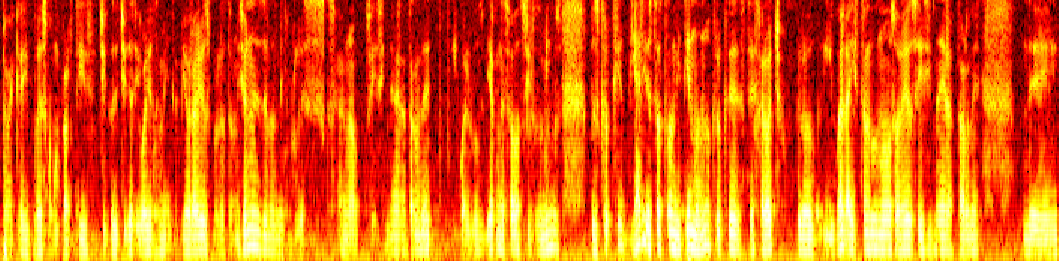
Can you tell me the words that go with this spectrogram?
para que ahí puedes compartir, chicos y chicas. Igual yo también cambié horarios por las transmisiones de los miércoles, que serán a seis y media de la tarde, igual los viernes, sábados y los domingos. Pues creo que diario estás transmitiendo, ¿no? Creo que este Jarocho, pero igual ahí están los nuevos horarios, seis y media de la tarde de,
